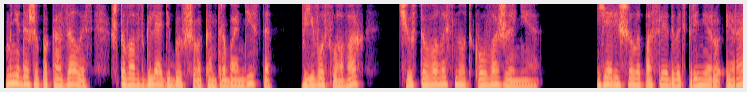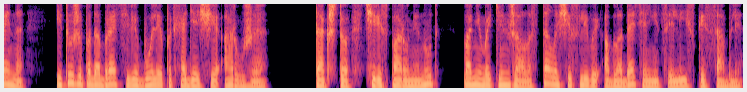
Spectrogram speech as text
Мне даже показалось, что во взгляде бывшего контрабандиста, в его словах чувствовалась нотка уважения. Я решила последовать примеру Эрайна и тоже подобрать себе более подходящее оружие. Так что через пару минут, помимо кинжала, стала счастливой обладательницей лийской сабли.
